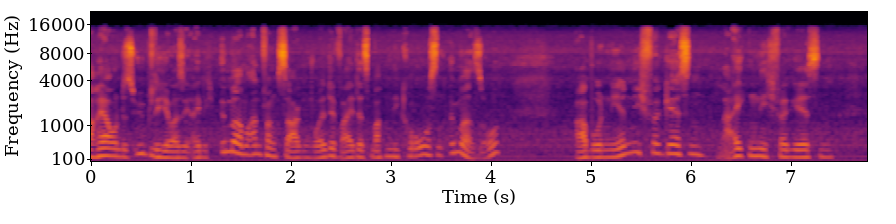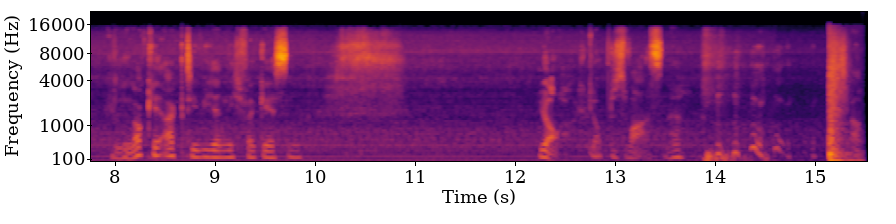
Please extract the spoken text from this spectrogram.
Ach ja, und das Übliche, was ich eigentlich immer am Anfang sagen wollte, weil das machen die Großen immer so. Abonnieren nicht vergessen, liken nicht vergessen, Glocke aktivieren nicht vergessen. Ja, ich glaube, das war's. Ne? Ciao.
